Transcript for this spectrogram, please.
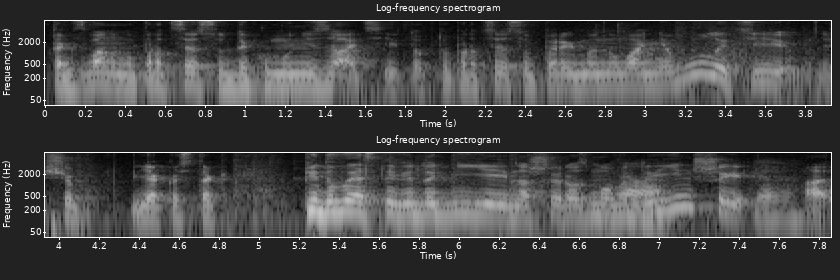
так званому процесу декомунізації, тобто процесу перейменування вулиці, щоб якось так підвести від однієї нашої розмови Да, до іншої. да. А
